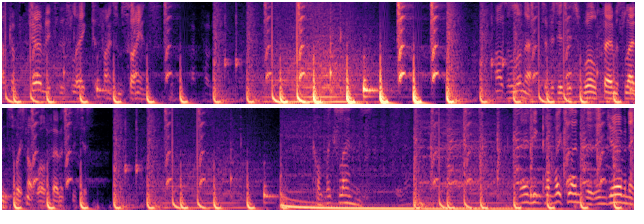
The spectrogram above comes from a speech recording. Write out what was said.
I've come to Germany to this lake to find some science. Haselünne to visit this world famous lens. Well, it's not world famous, it's just convex lens. Amazing convex lenses in Germany.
